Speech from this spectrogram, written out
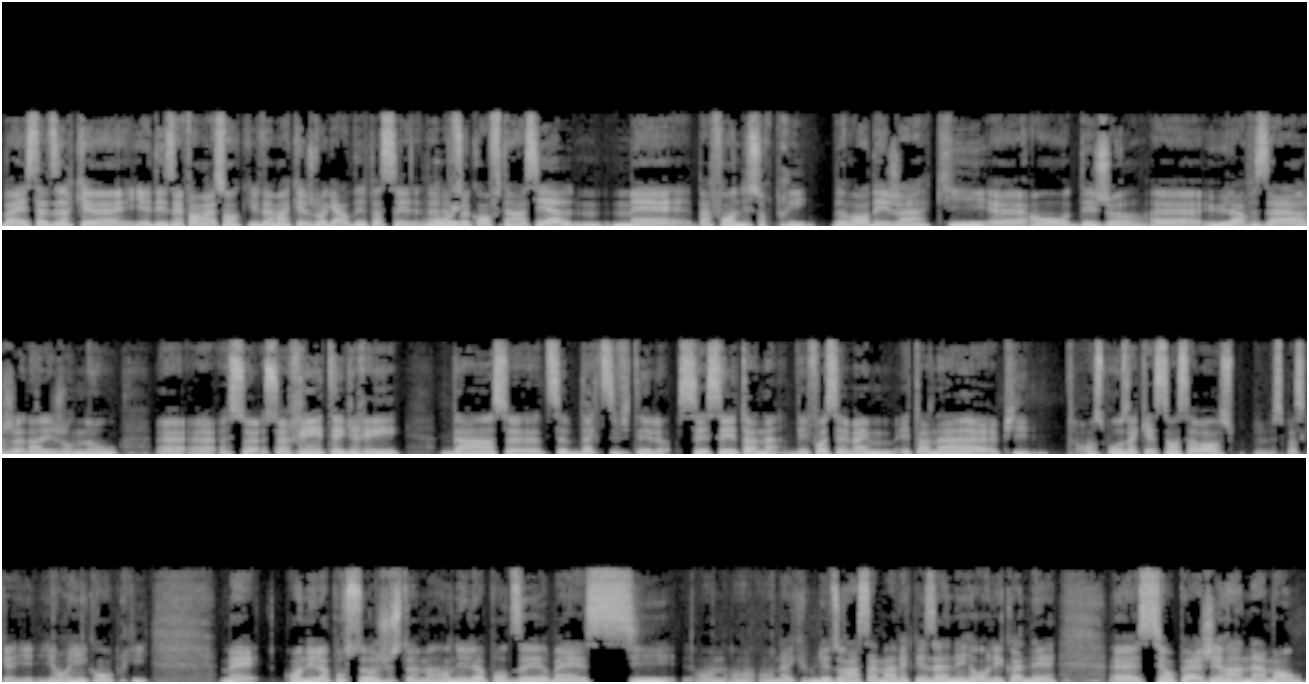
Ben, c'est-à-dire qu'il y a des informations évidemment que je dois garder parce que c'est de nature confidentielle, mais parfois on est surpris de voir des gens qui euh, ont déjà euh, eu leur visage dans les journaux euh, se, se, réintégrer dans ce type d'activité-là. C'est étonnant. Des fois, c'est même étonnant. puis on se pose la question à savoir, c'est parce qu'ils n'ont rien compris. Mais on est là pour ça, justement. On est là pour dire, ben si on, a accumulé du renseignement avec les années, on les connaît, euh, si on peut agir en amont,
